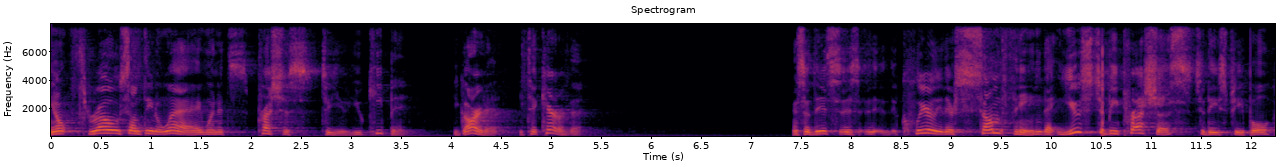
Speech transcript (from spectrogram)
You don't throw something away when it's precious to you. You keep it, you guard it, you take care of it. And so, this is clearly there's something that used to be precious to these people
